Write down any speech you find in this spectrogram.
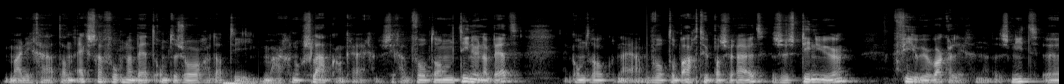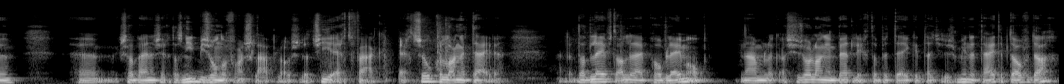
Maar die gaat dan extra vroeg naar bed om te zorgen dat hij maar genoeg slaap kan krijgen. Dus die gaat bijvoorbeeld om tien uur naar bed. En komt er ook nou ja, bijvoorbeeld om acht uur pas weer uit. Dus, dus tien uur, vier uur wakker liggen. Nou, dat is niet, uh, uh, ik zou bijna zeggen, dat is niet bijzonder voor een slapeloze. Dat zie je echt vaak. Echt zulke lange tijden. Nou, dat, dat levert allerlei problemen op. Namelijk als je zo lang in bed ligt, dat betekent dat je dus minder tijd hebt overdag.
